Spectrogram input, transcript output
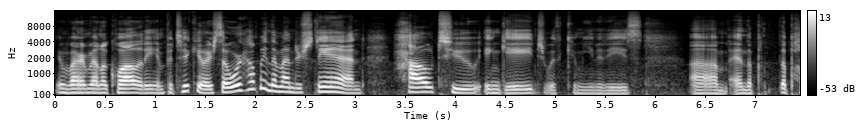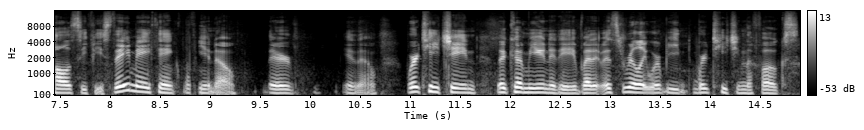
environmental quality in particular. So we're helping them understand how to engage with communities um, and the, the policy piece. They may think, you know, they're, you know, we're teaching the community, but it's really we're being we're teaching the folks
